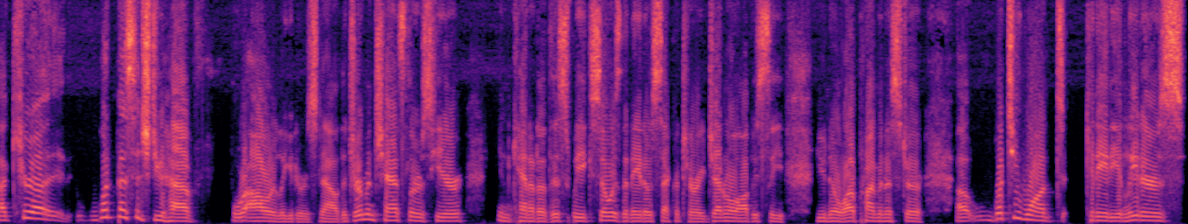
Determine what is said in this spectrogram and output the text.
Uh, Kira, what message do you have for our leaders now. The German chancellor is here in Canada this week. So is the NATO Secretary General. Obviously, you know our Prime Minister. Uh, what do you want Canadian leaders,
